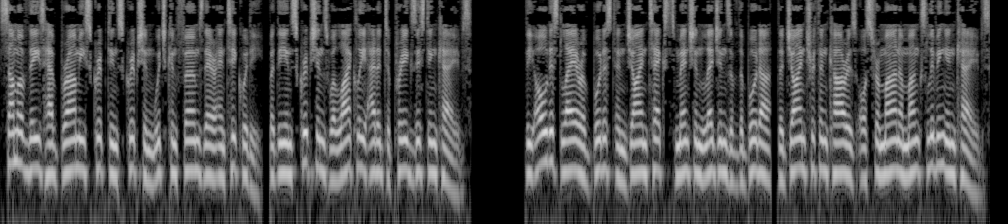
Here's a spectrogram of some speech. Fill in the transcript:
Some of these have Brahmi script inscription which confirms their antiquity, but the inscriptions were likely added to pre-existing caves. The oldest layer of Buddhist and Jain texts mention legends of the Buddha, the Jain Tirthankaras or Sramana monks living in caves.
